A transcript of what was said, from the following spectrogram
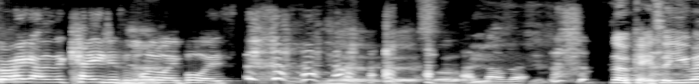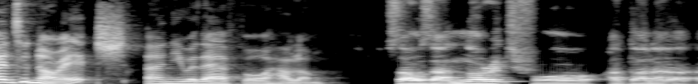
Growing out of the cages of Holloway boys. yeah, yeah. So I love it. Yeah. Okay, so you went to Norwich and you were there for how long? So I was at Norwich for I've done a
